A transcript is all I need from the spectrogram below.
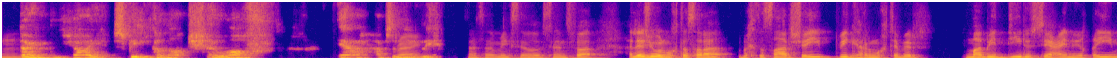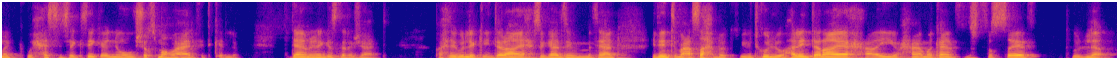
mm. don't be shy, speak a lot, show off. Yeah, absolutely. That, that makes a lot of sense. فالأجوبة المختصرة باختصار شيء بيقهر المختبر ما بيديله سعة إنه يقيمك ويحسسك زي كأنه هو شخص ما هو عارف يتكلم دائما ينقص درجات فحد يقول لك أنت رايح قال زي مثال إذا أنت مع صاحبك تقول له هل أنت رايح ح- مكان في الصيف؟ تقول لا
